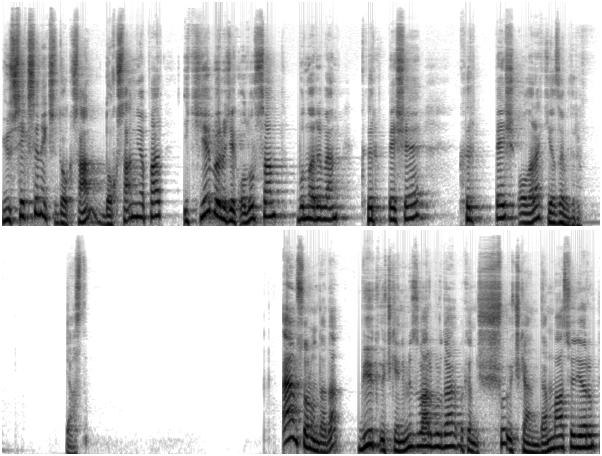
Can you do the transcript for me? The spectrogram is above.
180 eksi 90 90 yapar. 2'ye bölecek olursam bunları ben 45'e 45 olarak yazabilirim. Yazdım. En sonunda da büyük üçgenimiz var burada. Bakın şu üçgenden bahsediyorum.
